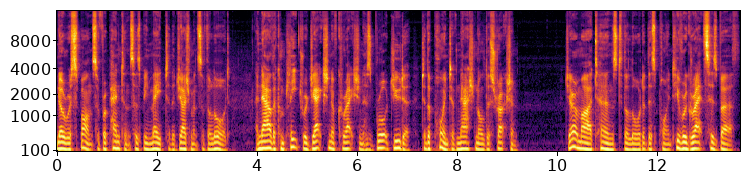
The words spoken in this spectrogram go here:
No response of repentance has been made to the judgments of the Lord, and now the complete rejection of correction has brought Judah to the point of national destruction. Jeremiah turns to the Lord at this point. He regrets his birth.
